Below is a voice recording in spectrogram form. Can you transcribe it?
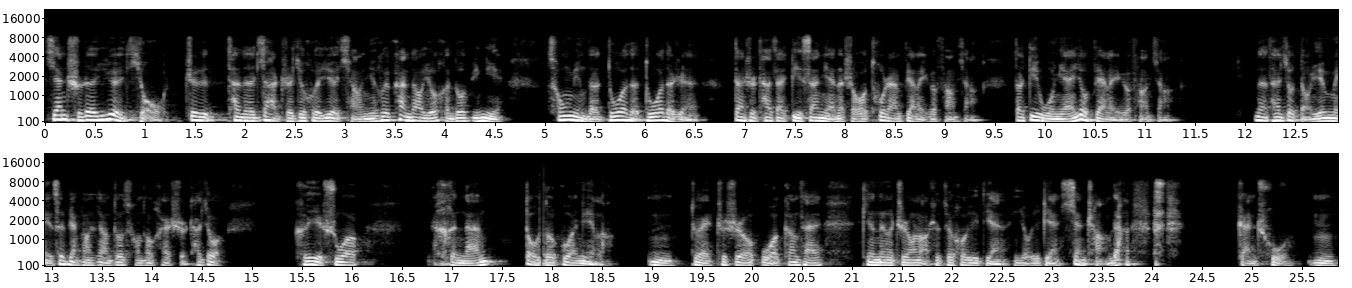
坚持的越久，这个它的价值就会越强。你会看到有很多比你聪明的多得多的人，但是他在第三年的时候突然变了一个方向，到第五年又变了一个方向，那他就等于每次变方向都从头开始，他就可以说很难斗得过你了。嗯，对，这是我刚才听那个志荣老师最后一点有一点现场的 感触。嗯，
